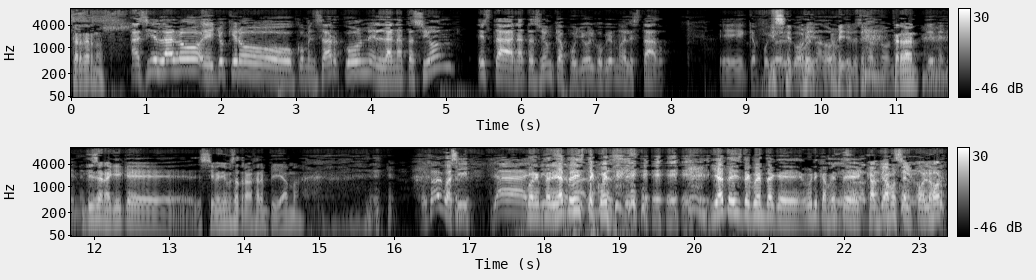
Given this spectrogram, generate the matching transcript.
perdernos. Así es, Lalo. Eh, yo quiero comenzar con la natación esta natación que apoyó el gobierno del estado, eh, que apoyó el gobernador Perdón, dicen aquí que si venimos a trabajar en pijama. Pues algo así. Ya pero ya te diste cuenta. ya te diste cuenta que únicamente cambiamos el color.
